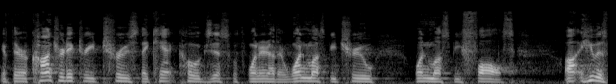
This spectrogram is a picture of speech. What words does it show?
If there are contradictory truths, they can't coexist with one another. One must be true, one must be false. Uh, he was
